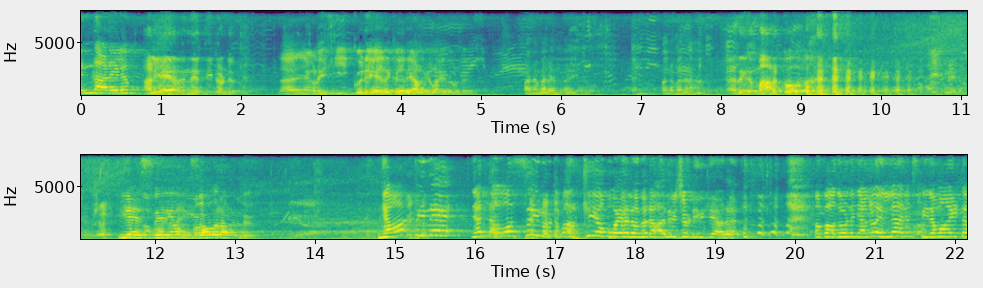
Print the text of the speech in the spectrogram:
എന്താണേലും അളി എയറിൽ നിന്ന് എത്തിയിട്ടുണ്ട്. ഞങ്ങൾ ഈക്വലി ഏറെ കയറിയ ആളുകളായതുകൊണ്ട്. പനമര എന്തായിരുന്നു പനമര? അത് മാർക്കോ. യെസ് വെരി നൈസ് മൂന്നാമത് ഒരാളുണ്ട്. ഞാൻ പിന്നെ ഞാൻ നാസയിലോട്ട് വർക്ക് ചെയ്യാൻ പോയാലോ എന്നൊരു ആലോചിച്ചോണ്ടിരിക്കുകയാണ് അപ്പൊ അതുകൊണ്ട് ഞങ്ങൾ എല്ലാരും സ്ഥിരമായിട്ട്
